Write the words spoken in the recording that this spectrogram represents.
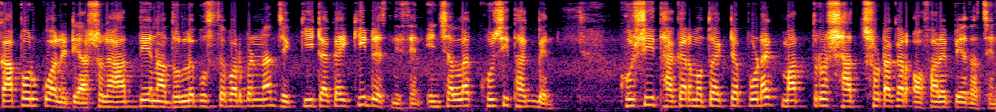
কাপড় কোয়ালিটি আসলে হাত দিয়ে না ধরলে বুঝতে পারবেন না যে কী টাকায় কী ড্রেস নিছেন। ইনশাল্লাহ খুশি থাকবেন। খুশি থাকার মতো একটা প্রোডাক্ট মাত্র সাতশো টাকার অফারে পেয়ে যাচ্ছেন।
